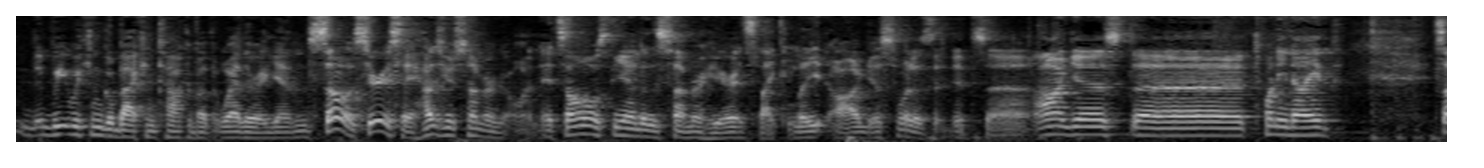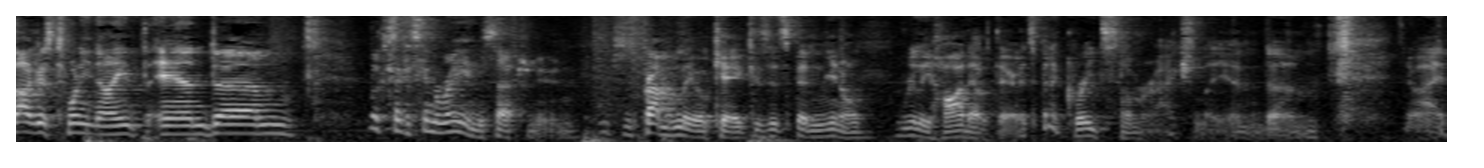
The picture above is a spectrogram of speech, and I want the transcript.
we, we can go back and talk about the weather again. So seriously, how's your summer going? It's almost the end of the summer here. It's like late August. What is it? It's uh, August uh, 29th. It's August 29th, and um, looks like it's going to rain this afternoon, which is probably okay because it's been you know really hot out there. It's been a great summer actually, and um, you know, I,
